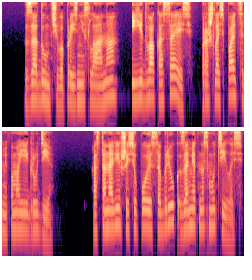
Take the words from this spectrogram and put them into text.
— задумчиво произнесла она и, едва касаясь, прошлась пальцами по моей груди. Остановившись у пояса брюк, заметно смутилась.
